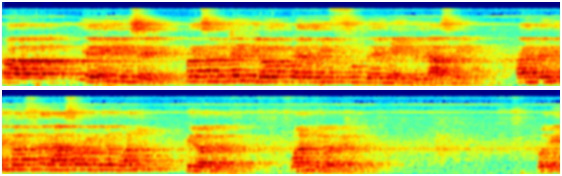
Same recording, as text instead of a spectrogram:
uh, again we can say, for example, 10 kilocalorie food they make, the grass make. And when it comes to the grasshopper, it will be 1 kilocalorie. 1 kilocalorie. Okay?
